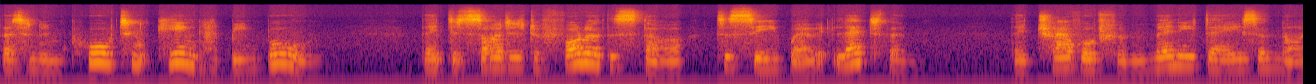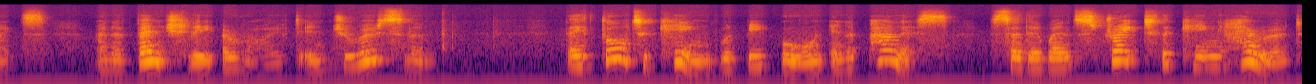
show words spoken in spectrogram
that an important king had been born. They decided to follow the star to see where it led them. They travelled for many days and nights and eventually arrived in Jerusalem. They thought a king would be born in a palace, so they went straight to the king Herod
